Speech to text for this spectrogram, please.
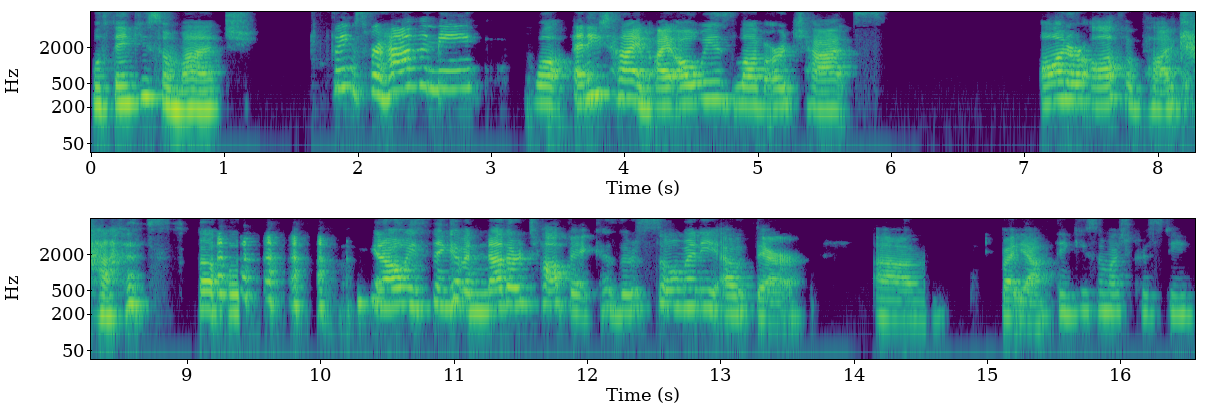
Well, thank you so much. Thanks for having me. Well, anytime. I always love our chats on or off a podcast. So you can always think of another topic because there's so many out there. Um, But yeah, thank you so much, Krysti.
